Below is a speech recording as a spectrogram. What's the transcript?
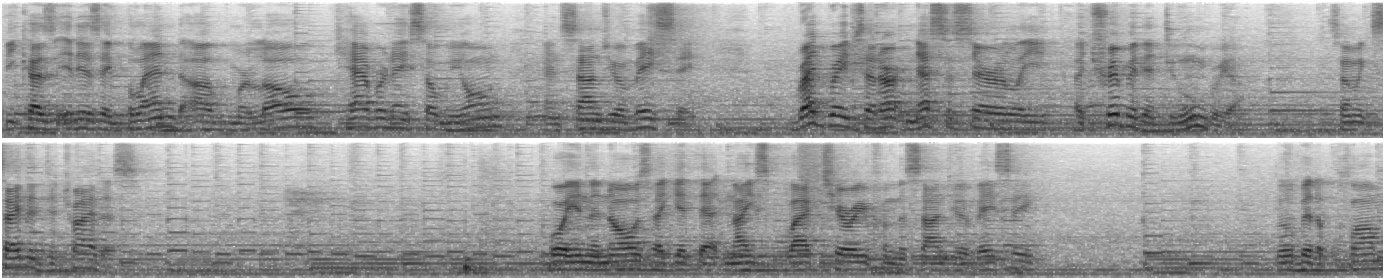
Because it is a blend of Merlot, Cabernet Sauvignon, and Sangiovese. Red grapes that aren't necessarily attributed to Umbria. So I'm excited to try this. Boy, in the nose, I get that nice black cherry from the Sangiovese. A little bit of plum.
